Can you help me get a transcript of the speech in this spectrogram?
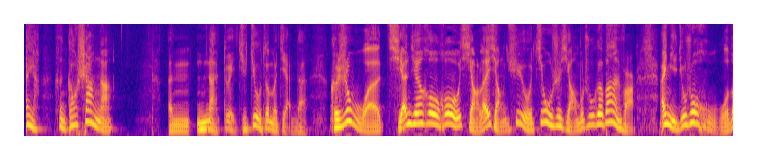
哎呀，很高尚啊。嗯，那对，就就这么简单。可是我前前后后想来想去，我就是想不出个办法。哎，你就说虎子、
